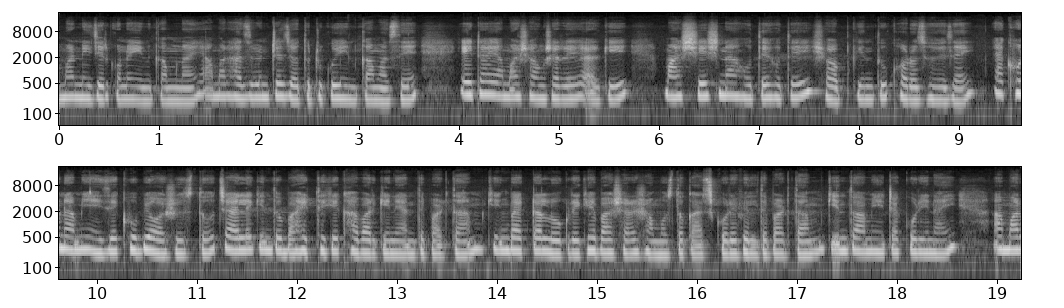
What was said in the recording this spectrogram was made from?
আমার নিজের কোনো ইনকাম নাই। আমার হাজব্যান্ডের যতটুকু ইনকাম আছে, এটাই আমার সংসারে আর কি মাস শেষ না হতে হতেই সব কিন্তু খরচ হয়ে যায়। এখন আমি এই যে খুবই অসুস্থ, চাইলে কিন্তু বাহির থেকে খাবার কিনে আনতে পারতাম কিংবা একটা লোক রেখে বাসার সমস্ত কাজ করে ফেলতে পারতাম। কিন্তু আমি এটা করি নাই। আমার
